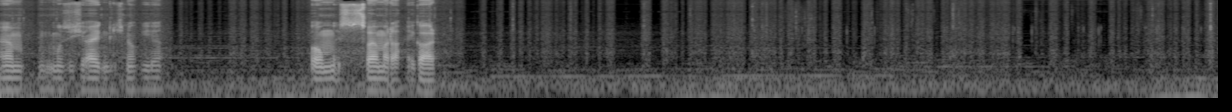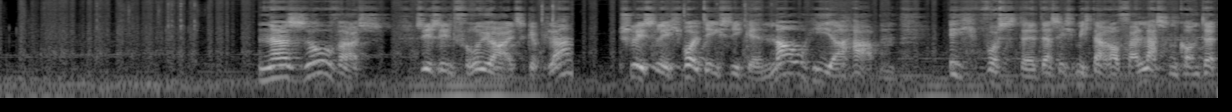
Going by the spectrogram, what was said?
ähm, muss ich eigentlich noch hier? Warum ist es zweimal da? Egal. Na sowas. Sie sind früher als geplant. Schließlich wollte ich Sie genau hier haben. Ich wusste, dass ich mich darauf verlassen konnte,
